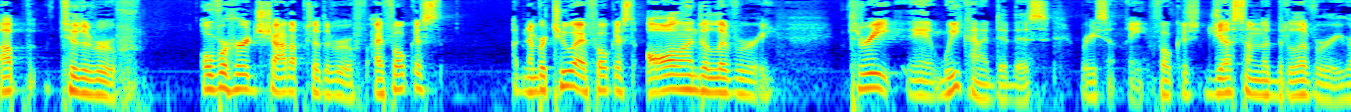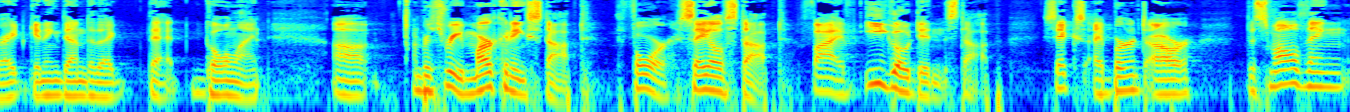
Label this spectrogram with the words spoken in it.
up to the roof. Overheard shot up to the roof. I focused. Number two, I focused all on delivery. Three, we kind of did this recently. Focused just on the delivery, right? Getting down to that that goal line. Uh, number three, marketing stopped. Four, sales stopped. Five, ego didn't stop. Six, I burnt our. The small thing,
